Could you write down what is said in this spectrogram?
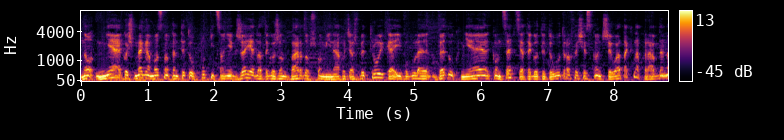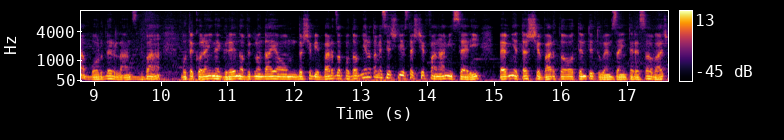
No mnie jakoś mega mocno ten tytuł póki co nie grzeje, dlatego że on bardzo przypomina chociażby trójkę i w ogóle według mnie koncepcja tego tytułu trochę się skończyła tak naprawdę na Borderlands 2, bo te kolejne gry no wyglądają do siebie bardzo podobnie, natomiast jeśli jesteście fanami serii, pewnie też się warto tym tytułem zainteresować.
